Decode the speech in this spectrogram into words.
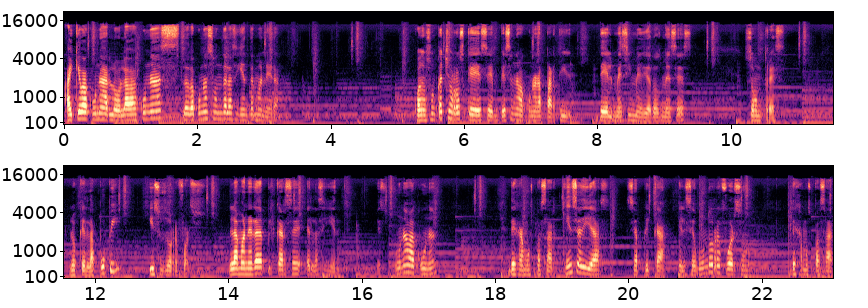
Hay que vacunarlo. Las vacunas, las vacunas son de la siguiente manera. Cuando son cachorros que se empiezan a vacunar a partir del mes y medio a dos meses, son tres. Lo que es la pupi y sus dos refuerzos. La manera de aplicarse es la siguiente. Es una vacuna, dejamos pasar 15 días, se aplica el segundo refuerzo, dejamos pasar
